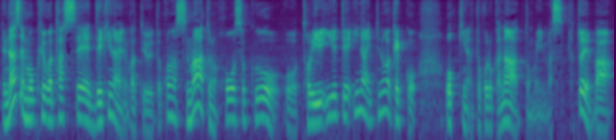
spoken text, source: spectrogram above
でなぜ目標が達成できないのかというとこのスマートの法則を取り入れていないっていうのが結構大きなところかなと思います例えば、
